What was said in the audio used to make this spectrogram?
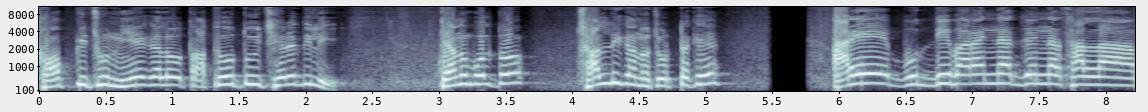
সব কিছু নিয়ে গেল তাতেও তুই ছেড়ে দিলি। কেন বলতো? ছাড়লি কেন চোরটাকে? আরে বুদ্ধি বাড়ানোর জন্য ছাড়লাম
